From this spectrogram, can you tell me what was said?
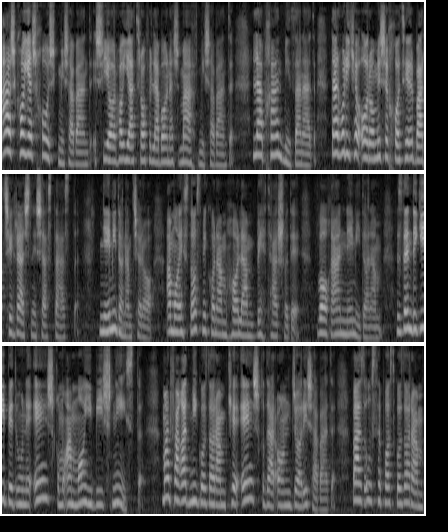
اشکهایش خشک می شوند شیارهای اطراف لبانش محو می شوند لبخند می زند در حالی که آرامش خاطر بر چهرش نشسته است. نمی‌دانم چرا اما احساس می کنم حالم بهتر شده. واقعا نمی‌دانم. زندگی بدون عشق معمایی بیش نیست. من فقط می‌گذارم که عشق در آن جاری شود و از او سپاس گذارم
